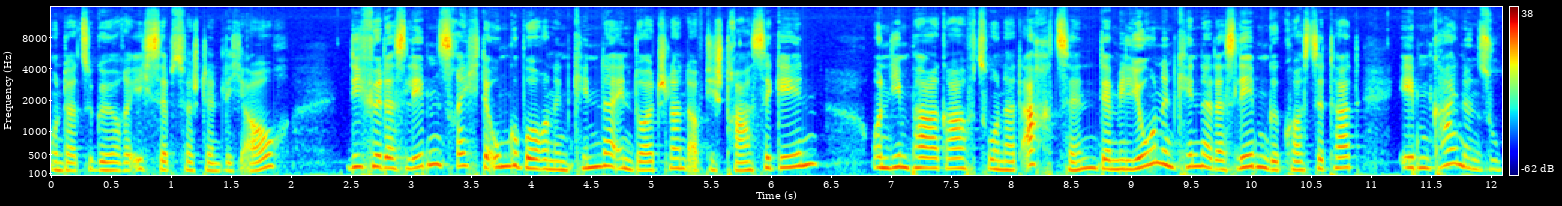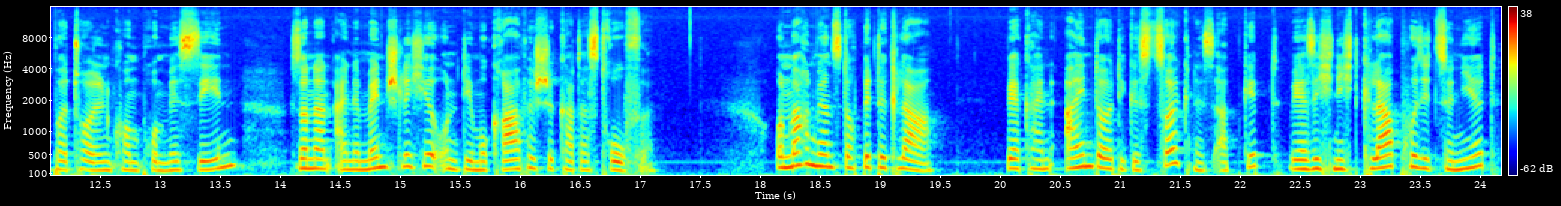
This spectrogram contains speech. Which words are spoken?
und dazu gehöre ich selbstverständlich auch, die für das Lebensrecht der ungeborenen Kinder in Deutschland auf die Straße gehen und die im Paragraph 218, der Millionen Kinder das Leben gekostet hat, eben keinen super tollen Kompromiss sehen, sondern eine menschliche und demografische Katastrophe. Und machen wir uns doch bitte klar, wer kein eindeutiges Zeugnis abgibt, wer sich nicht klar positioniert,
